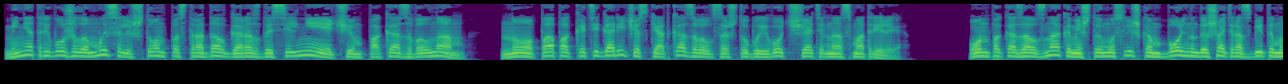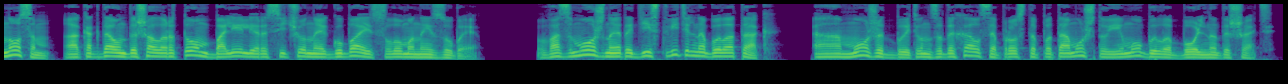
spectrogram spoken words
Меня тревожила мысль, что он пострадал гораздо сильнее, чем показывал нам, но папа категорически отказывался, чтобы его тщательно осмотрели. Он показал знаками, что ему слишком больно дышать разбитым носом, а когда он дышал ртом, болели рассеченная губа и сломанные зубы. Возможно, это действительно было так. А может быть, он задыхался просто потому, что ему было больно дышать.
